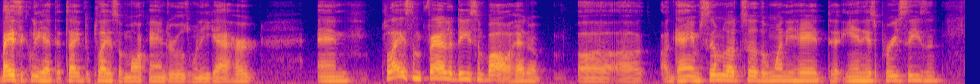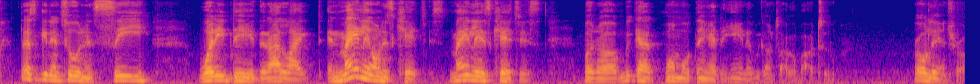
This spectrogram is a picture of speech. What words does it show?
basically had to take the place of Mark Andrews when he got hurt, and played some fairly decent ball. Had a a, a game similar to the one he had to end his preseason. Let's get into it and see what he did that I liked, and mainly on his catches, mainly his catches. But uh, we got one more thing at the end that we're gonna talk about too. Roll the intro.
